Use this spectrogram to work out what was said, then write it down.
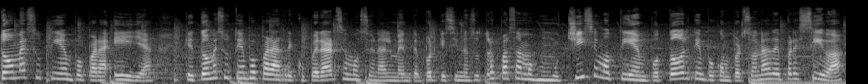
tome su tiempo para ella, que tome su tiempo para recuperarse emocionalmente. Porque si nosotros pasamos muchísimo tiempo, todo el tiempo con personas depresivas,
